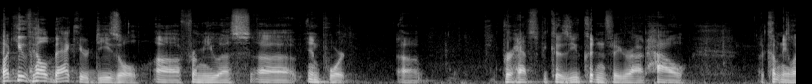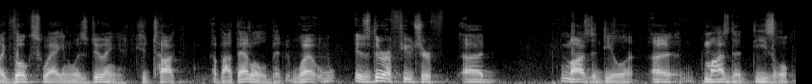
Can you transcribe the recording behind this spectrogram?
But you've held back your diesel uh, from U.S. Uh, import, uh, perhaps because you couldn't figure out how a company like Volkswagen was doing. Could you talk about that a little bit? What, is there a future uh, Mazda, deal, Mazda diesel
